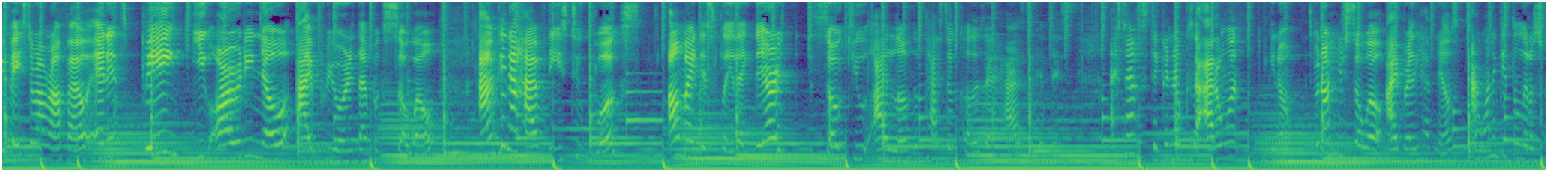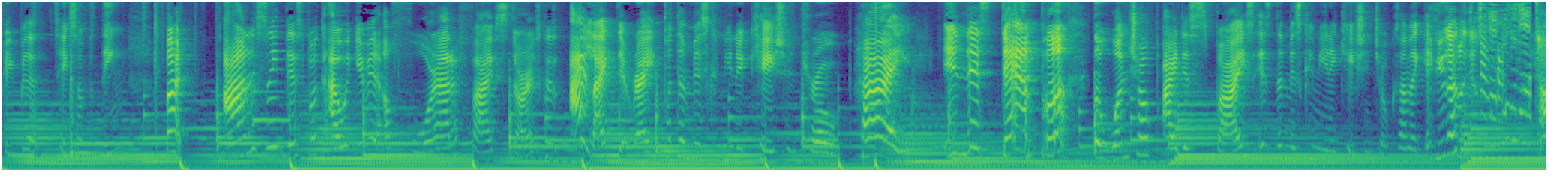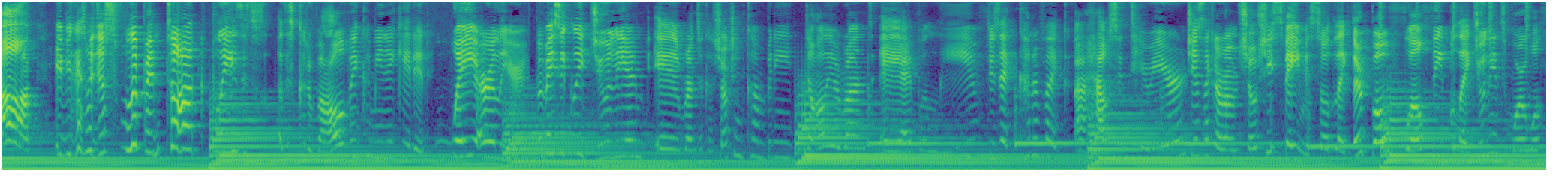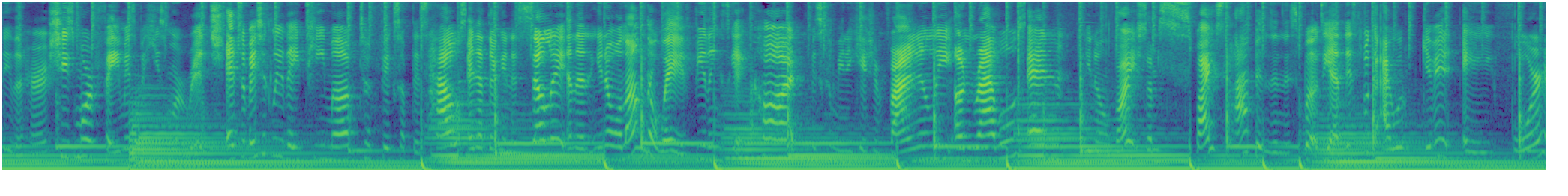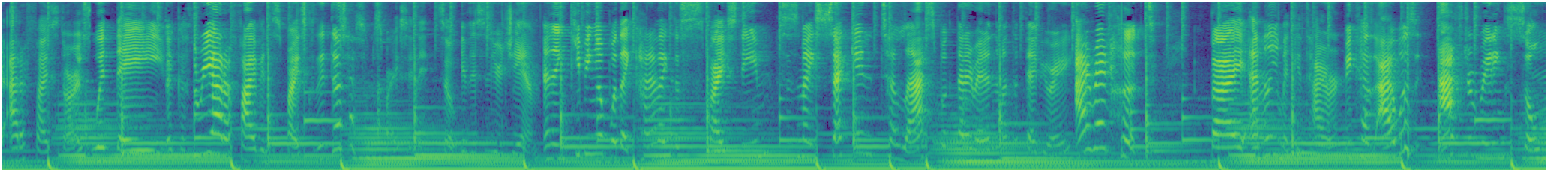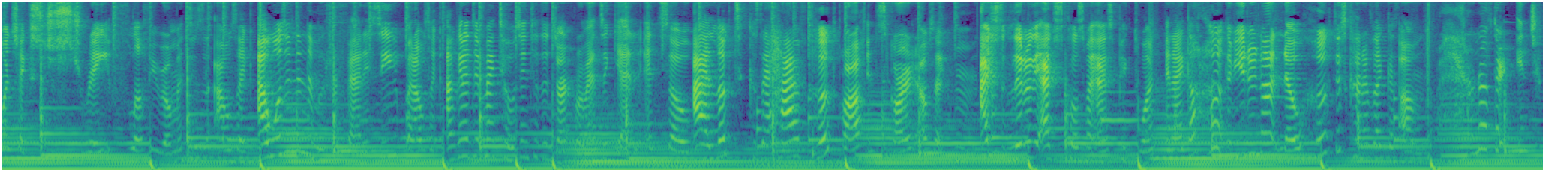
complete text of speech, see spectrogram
Be based around Raphael, and it's pink. You already know I pre-ordered that book so well. I'm gonna have these two books on my display. Like they are so cute. I love the pastel colors that it has. Look at this. I still have a sticker note because I don't want, you know, it's been on here so well. I barely have nails. I want to get the little scraper that takes off the thing. But honestly, this book, I would give it a four out of five stars because I liked it, right? But the miscommunication trope. Hi, in this damn book, the one trope I despise is the miscommunication Because I'm like, if you guys would just talk, if you guys would just flip and talk, please, this, this could have all been communicated way earlier. But basically, Julian uh, runs a construction company. Dahlia runs a, I believe, she's like kind of like a house interior. She has like her own show. She's famous. So like they're both wealthy, but like Julian's more wealthy than her. She's more famous, but he's more rich. And so basically they team up to fix up this house and that they're gonna sell it. And then, you know, along the way, feelings get caught, miscommunication finally unravels, and why some spice happens in this book. Yeah, this book I would give it a four out of five stars with a like a three out of five in spice because it does have some spice in it. So if this is your jam, and then keeping up with like kind of like the spice theme. This is my second to last book that I read in the month of February. I read Hooked by Emily McIntire because I was after reading so much like straight fluffy romances, I was like I wasn't in the mood for fantasy, but I was like I'm gonna dip my toes into the dark romance again. And so I looked because I have Hooked, Prof, and Scarred. I was like, hmm. Literally I just closed my eyes, picked one, and I got Hooked. If you do not know, Hooked is kind of like a, um I don't know if they're interconnected,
